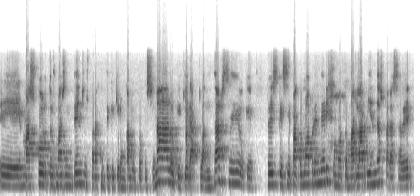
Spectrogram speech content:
eh, más cortos, más intensos para gente que quiere un cambio profesional o que quiere actualizarse o que, entonces, que sepa cómo aprender y cómo tomar las riendas para saber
